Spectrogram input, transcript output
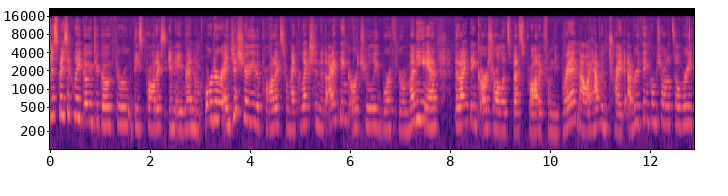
Just basically going to go through these products in a random order and just show you the products from my collection that I think are truly worth your money and that I think are Charlotte's best product from the brand. Now I haven't tried everything from Charlotte Tilbury,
